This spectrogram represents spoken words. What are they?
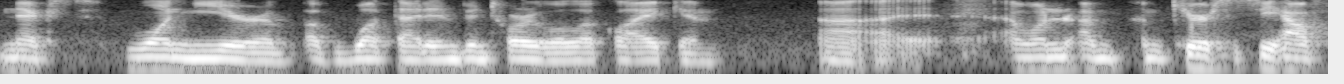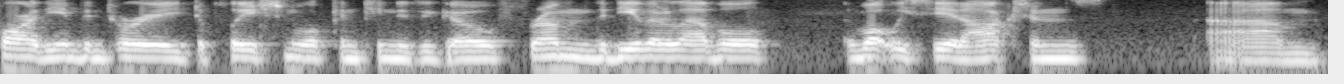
next one year of, of what that inventory will look like, and uh, I, I wonder. I'm, I'm curious to see how far the inventory depletion will continue to go from the dealer level and what we see at auctions, um,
